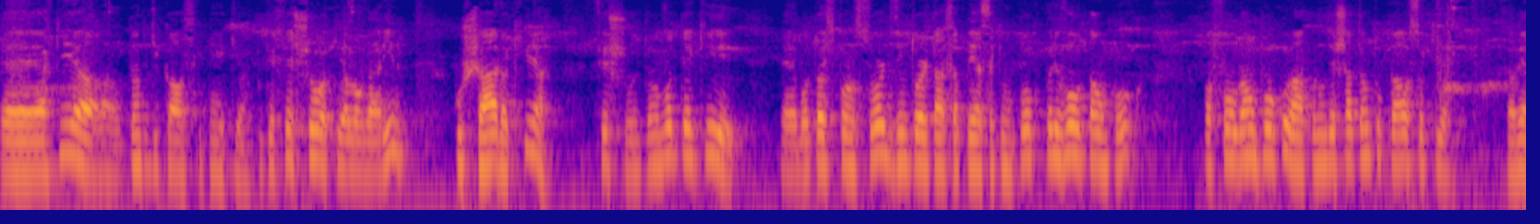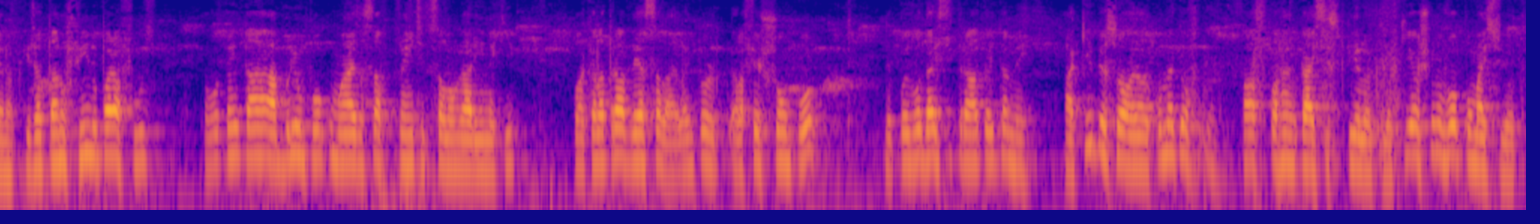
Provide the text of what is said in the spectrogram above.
É, aqui, ó, o tanto de calça que tem aqui, ó. Porque fechou aqui a longarina, puxaram aqui, ó, fechou. Então eu vou ter que é, botar o expansor, desentortar essa peça aqui um pouco, para ele voltar um pouco, para folgar um pouco lá, para não deixar tanto calço aqui, ó. Tá vendo? Porque já tá no fim do parafuso. Eu vou tentar abrir um pouco mais essa frente dessa longarina aqui, com aquela travessa lá. Ela, entor... ela fechou um pouco, depois vou dar esse trato aí também. Aqui, pessoal, como é que eu faço para arrancar esse espelho aqui? Aqui eu acho que não vou pôr mais filtro.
